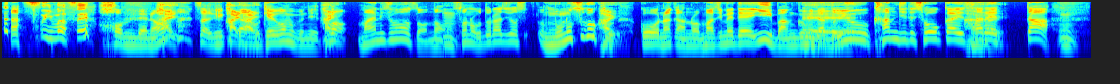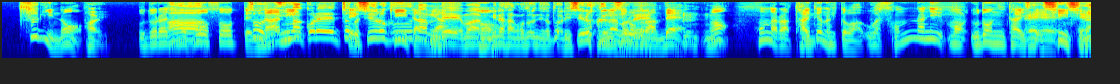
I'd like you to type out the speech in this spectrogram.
すいません。ほんでの、はい。さはいはい。あのケイゴミ君に、はい。この毎日放送の、そのウドラジオものすごく、はい。こうなんかあの真面目でいい番組だという感じで紹介されたうん。次の、はいウドラジの放送って何ね。今これちょっと収録なんでまあうん。皆さんご存知の通り収録なの収で録なんで、うん。ほんなら大抵の人は、うわそんなにもううどんに対してええ。真摯な、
